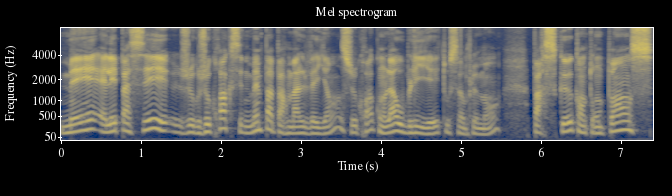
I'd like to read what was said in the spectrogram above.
mais elle est passée, je, crois que c'est même pas par malveillance, je crois qu'on l'a oubliée tout simplement, parce que quand on pense,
